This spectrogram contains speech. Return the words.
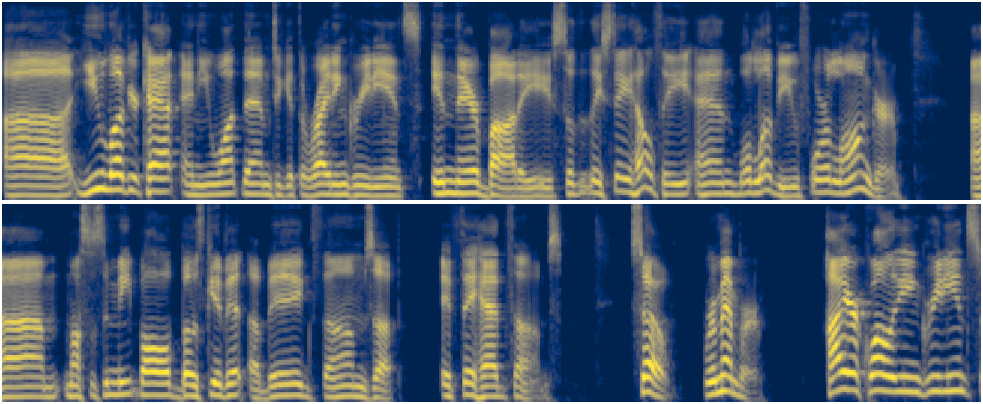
Uh, you love your cat and you want them to get the right ingredients in their body so that they stay healthy and will love you for longer. Um, Muscles and Meatball both give it a big thumbs up if they had thumbs. So remember, higher quality ingredients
